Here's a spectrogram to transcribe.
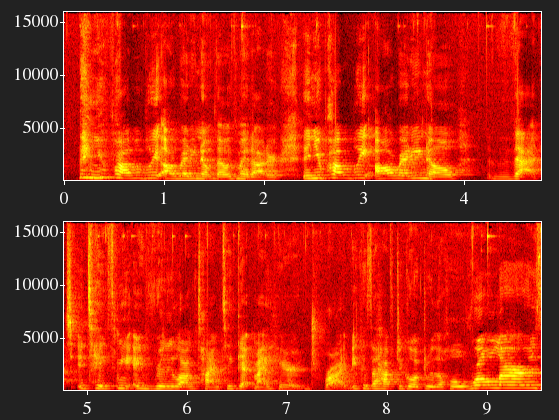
then you probably already know, that was my daughter, then you probably already know that it takes me a really long time to get my hair dry because I have to go through the whole rollers,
